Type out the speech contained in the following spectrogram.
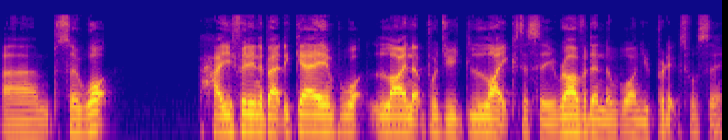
Um, so what? How are you feeling about the game? What lineup would you like to see rather than the one you predict we'll see?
